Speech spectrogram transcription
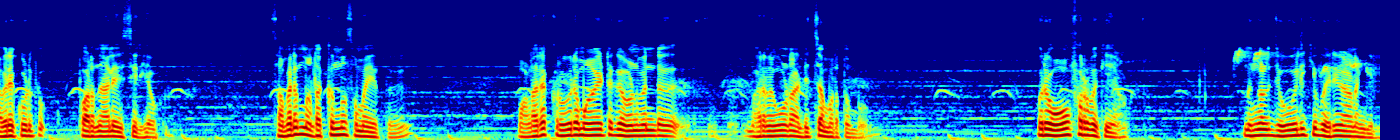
അവരെ കൂടി പറഞ്ഞാലേ ശരിയാവും സമരം നടക്കുന്ന സമയത്ത് വളരെ ക്രൂരമായിട്ട് ഗവൺമെന്റ് ഭരണകൂടം അടിച്ചമർത്തുമ്പോൾ ഒരു ഓഫർ വയ്ക്കുകയാണ് നിങ്ങൾ ജോലിക്ക് വരികയാണെങ്കിൽ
